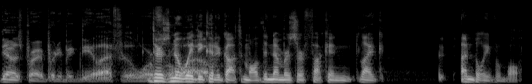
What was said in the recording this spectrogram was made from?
That was probably a pretty big deal after the war. there's no way they could have got them all. The numbers are fucking like unbelievable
